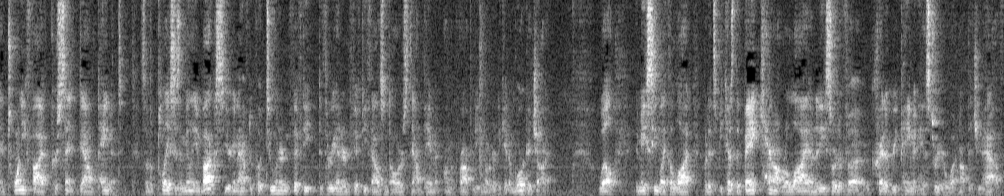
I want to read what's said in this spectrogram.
and 25% down payment. So if place is a million bucks, you're going to have to put 250 to 350 thousand dollars down payment on the property in order to get a mortgage on it. Well, it may seem like a lot, but it's because the bank cannot rely on any sort of uh, credit repayment history or whatnot that you have.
